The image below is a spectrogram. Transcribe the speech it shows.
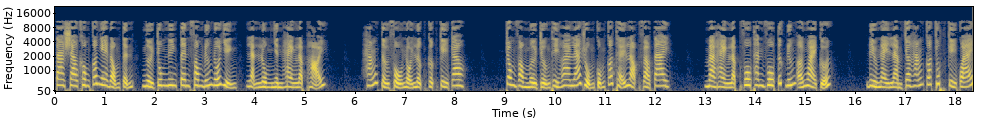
Ta sao không có nghe động tĩnh, người trung niên tên Phong đứng đối diện, lạnh lùng nhìn Hàng Lập hỏi. Hắn tự phụ nội lực cực kỳ cao. Trong vòng 10 trượng thì hoa lá rụng cũng có thể lọt vào tai. Mà Hàng Lập vô thanh vô tức đứng ở ngoài cửa. Điều này làm cho hắn có chút kỳ quái.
